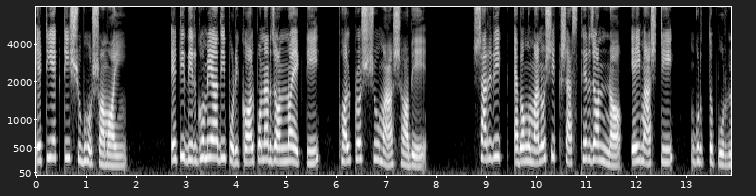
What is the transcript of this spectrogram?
এটি একটি শুভ সময়। এটি দীর্ঘমেয়াদী পরিকল্পনার জন্য একটি ফলপ্রসূ মাস হবে। শারীরিক এবং মানসিক স্বাস্থ্যের জন্য এই মাসটি গুরুত্বপূর্ণ।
